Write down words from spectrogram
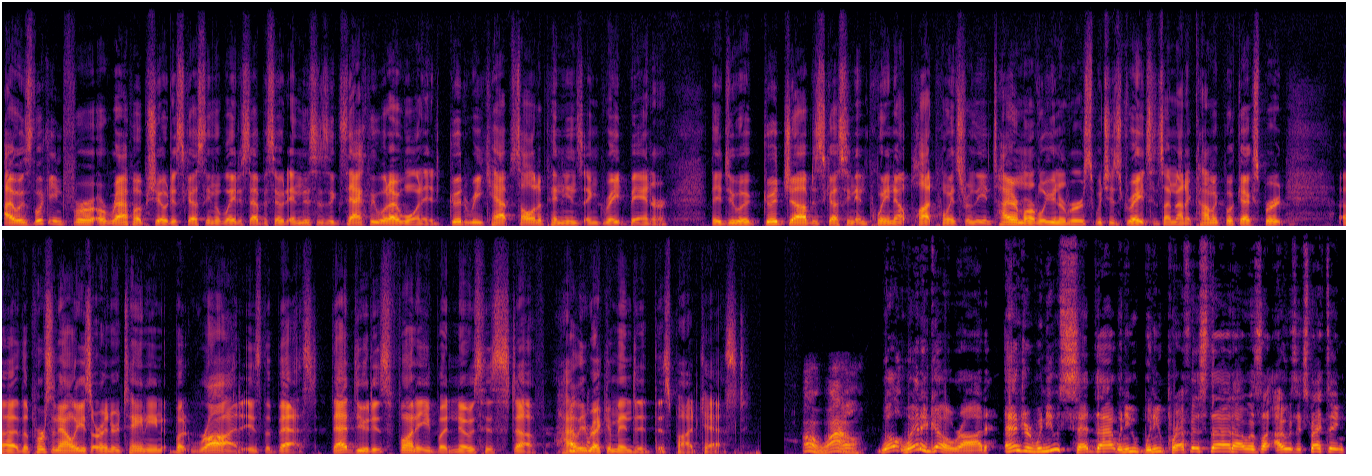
I was looking for a wrap up show discussing the latest episode, and this is exactly what I wanted. Good recap, solid opinions, and great banner. They do a good job discussing and pointing out plot points from the entire Marvel Universe, which is great since I'm not a comic book expert. Uh, the personalities are entertaining, but Rod is the best. That dude is funny, but knows his stuff. Highly recommended this podcast. Oh wow. Well, way to go, Rod. Andrew, when you said that, when you when you prefaced that, I was like I was expecting,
